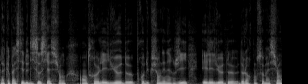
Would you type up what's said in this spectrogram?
la capacité de dissociation entre les lieux de production d'énergie et les lieux de, leur consommation,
